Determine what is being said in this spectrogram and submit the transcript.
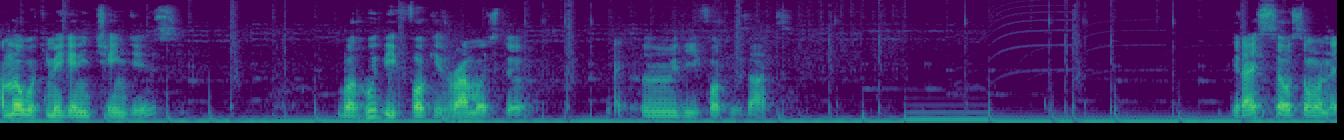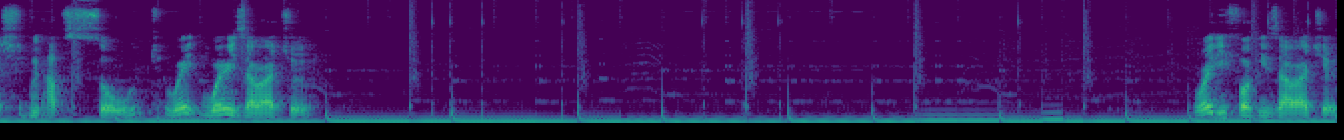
I'm not going to make any changes. But who the fuck is Ramos though? Like who the fuck is that? Did I sell someone I shouldn't have sold? Wait, where is Zaracho? Where the fuck is Zaracho?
